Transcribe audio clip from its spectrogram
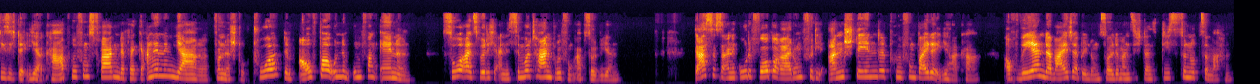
die sich der IHK-Prüfungsfragen der vergangenen Jahre von der Struktur, dem Aufbau und dem Umfang ähneln. So als würde ich eine Simultanprüfung absolvieren. Das ist eine gute Vorbereitung für die anstehende Prüfung bei der IHK. Auch während der Weiterbildung sollte man sich das, dies zunutze machen.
